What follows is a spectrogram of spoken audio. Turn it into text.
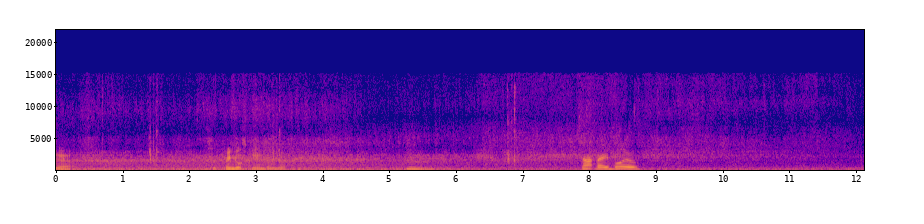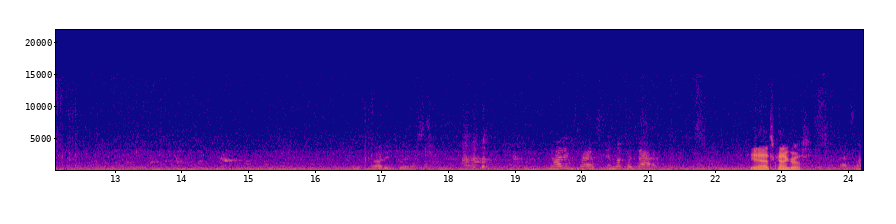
Yeah. It's a Pringles can don't you? Hmm. It's not very blue. Not impressed. not impressed. And look at that. Yeah, that's kind of gross.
